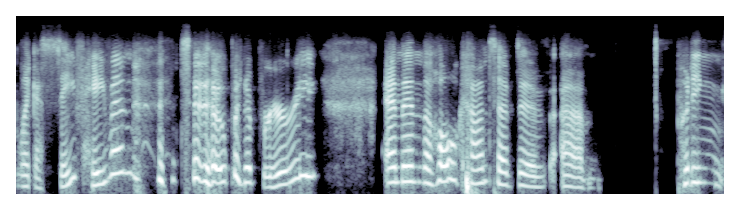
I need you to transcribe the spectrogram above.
like a safe haven to open a brewery and then the whole concept of um, putting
